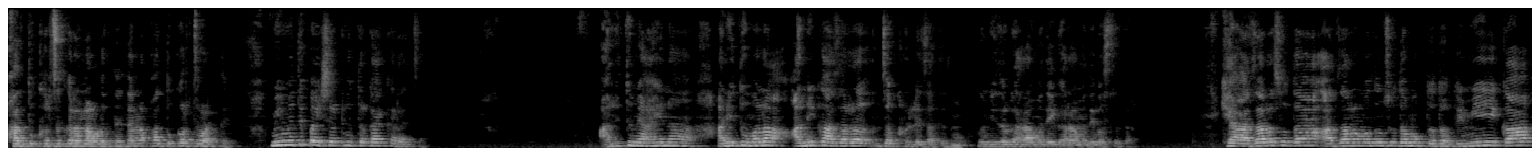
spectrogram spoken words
फालतू खर्च करायला आवडत नाही. त्यांना फालतू खर्च वाटते मी म्हणते पैसे ठेवून तर काय करायचंय? अरे तुम्ही आहे ना. आणि तुम्हाला अनेक आजार जखडले जातात मग. तुम्ही जर घरामध्ये घरामध्ये बसलं तर. ह्या आजारसुद्धा आजारामधून सुद्धा मुक्त होते मी एका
